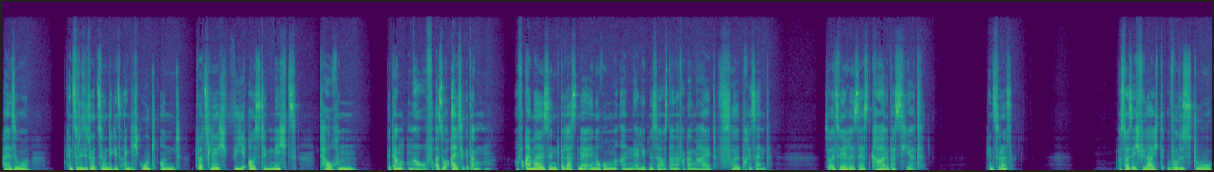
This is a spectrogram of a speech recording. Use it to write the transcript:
Also, kennst du die Situation, dir geht es eigentlich gut und plötzlich, wie aus dem Nichts, tauchen Gedanken auf, also alte Gedanken. Auf einmal sind belastende Erinnerungen an Erlebnisse aus deiner Vergangenheit voll präsent. So als wäre es erst gerade passiert. Kennst du das? Was weiß ich, vielleicht wurdest du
